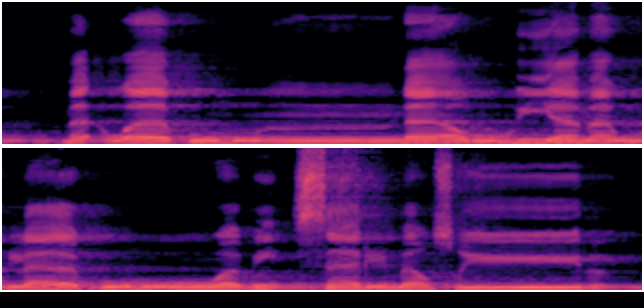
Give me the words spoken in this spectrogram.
مأواكم النار هي مولاكم وبئس المصير.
